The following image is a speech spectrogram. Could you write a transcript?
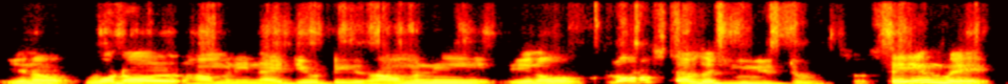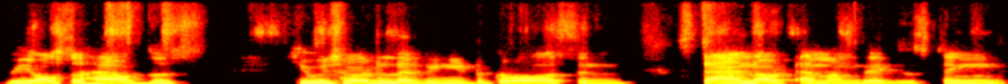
You know what all how many night duties how many you know a lot of stuff that you need to do. So same way we also have this huge hurdle that we need to cross and stand out among the existing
